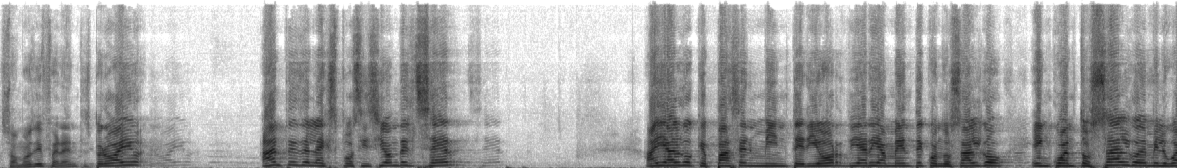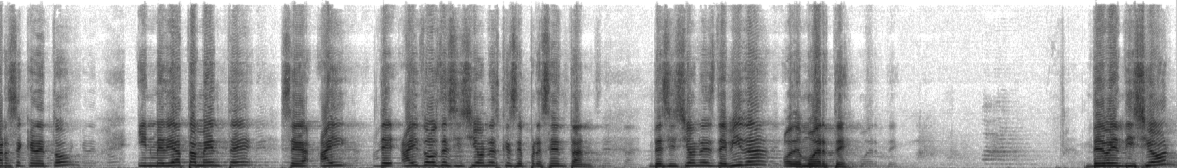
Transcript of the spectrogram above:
Somos diferentes, pero hay antes de la exposición del ser hay algo que pasa en mi interior diariamente cuando salgo en cuanto salgo de mi lugar secreto, inmediatamente hay, hay dos decisiones que se presentan. Decisiones de vida o de muerte. De bendición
